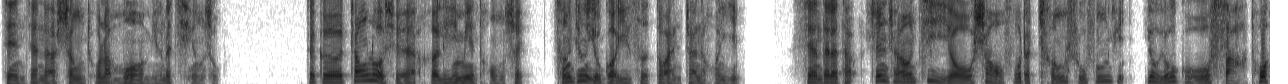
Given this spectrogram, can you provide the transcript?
渐渐的生出了莫名的情愫。这个张若雪和李敏同岁，曾经有过一次短暂的婚姻。现在的她身上既有少妇的成熟风韵，又有股洒脱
